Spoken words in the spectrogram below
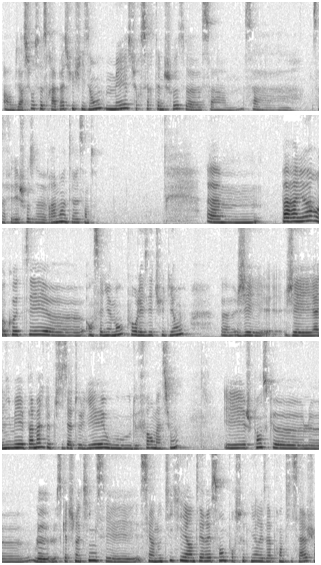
Alors bien sûr, ce ne sera pas suffisant, mais sur certaines choses, ça fait des choses vraiment intéressantes. Euh, par ailleurs, côté euh, enseignement pour les étudiants, euh, j'ai animé pas mal de petits ateliers ou de formations. Et je pense que le, sketchnoting, c'est un outil qui est intéressant pour soutenir les apprentissages.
